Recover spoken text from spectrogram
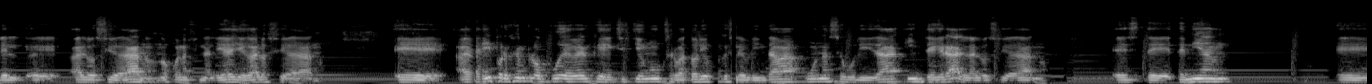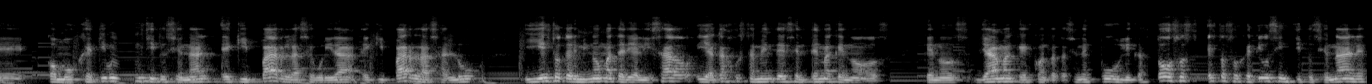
eh, a, los ciudadanos, ¿no? Con la finalidad de llegar a los ciudadanos. Eh, ahí, por ejemplo, pude ver que existía un observatorio que se le brindaba una seguridad integral a los ciudadanos. Este, tenían como objetivo institucional equipar la seguridad, equipar la salud, y esto terminó materializado, y acá justamente es el tema que nos, que nos llama, que es contrataciones públicas, todos estos objetivos institucionales,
